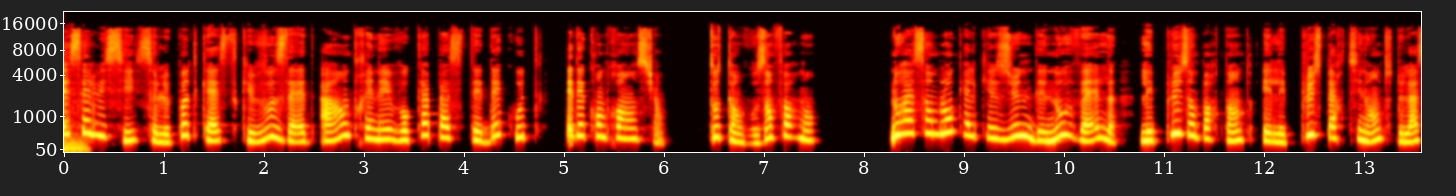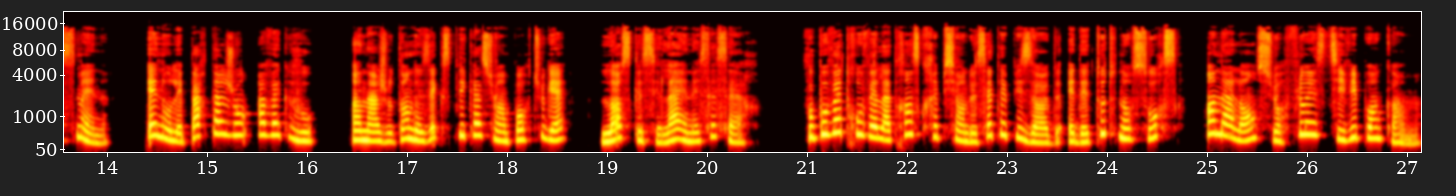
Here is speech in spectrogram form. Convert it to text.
et celui-ci, c'est le podcast qui vous aide à entraîner vos capacités d'écoute et de compréhension, tout en vous informant. Nous rassemblons quelques-unes des nouvelles les plus importantes et les plus pertinentes de la semaine, et nous les partageons avec vous, en ajoutant des explications en portugais lorsque cela est nécessaire. Vous pouvez trouver la transcription de cet épisode et de toutes nos sources en allant sur fluencetv.com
